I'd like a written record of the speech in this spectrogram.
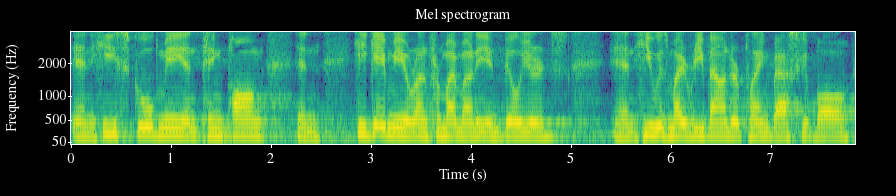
and he schooled me in ping pong and he gave me a run for my money in billiards. And he was my rebounder playing basketball.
